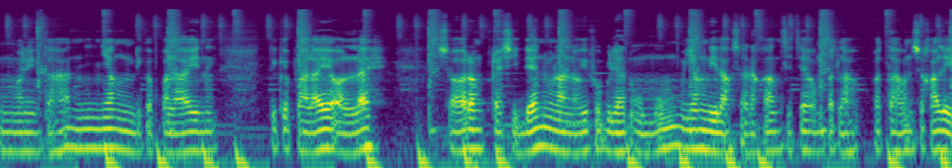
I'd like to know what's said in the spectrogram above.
pemerintahan yang dikepalai dikepalai oleh seorang presiden melalui pemilihan umum yang dilaksanakan setiap 4, 4 tahun sekali.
